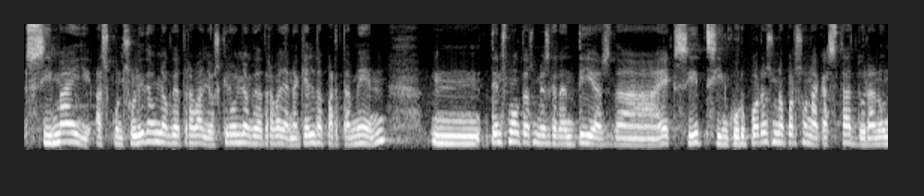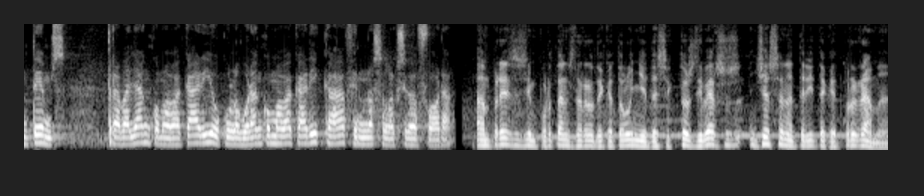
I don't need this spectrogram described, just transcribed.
Si mai es consolida un lloc de treball o es crea un lloc de treball en aquell departament, mm, tens moltes més garanties d'èxit si incorpores una persona que ha estat durant un temps treballant com a becari o col·laborant com a becari que fent una selecció de fora. Empreses importants d'arreu de Catalunya i de sectors diversos ja s'han adherit a aquest programa.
